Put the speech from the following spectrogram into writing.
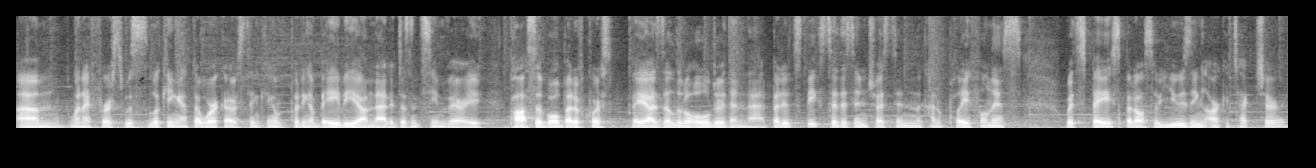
Um, when I first was looking at the work, I was thinking of putting a baby on that. It doesn't seem very possible, but of course, Bea is a little older than that. But it speaks to this interest in the kind of playfulness with space, but also using architecture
